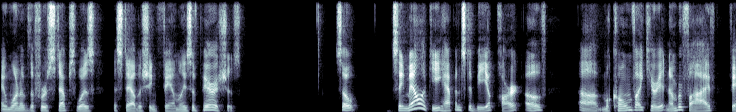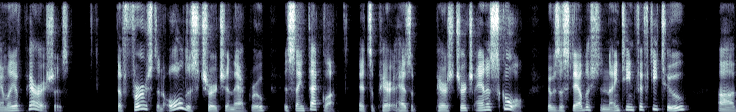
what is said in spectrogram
And one of the first steps was establishing families of parishes. So St. Malachy happens to be a part of uh, Macomb Vicariate number five, family of parishes. The first and oldest church in that group is St. Thecla. It's a par- it has a parish church and a school. It was established in 1952 uh,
